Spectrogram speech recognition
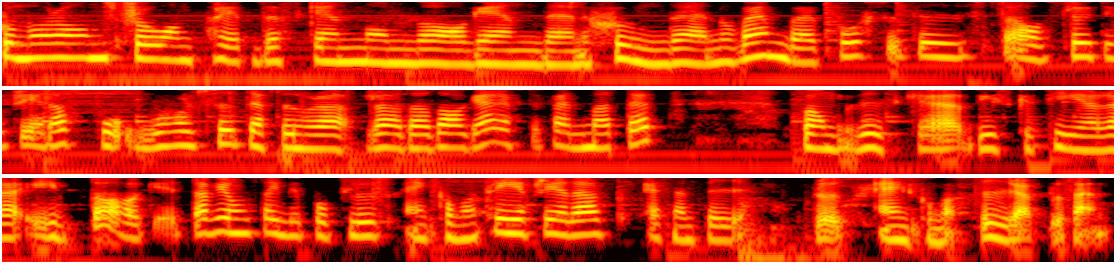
God morgon från Paretodesken måndagen den 7 november. Positivt avslut i fredags på Wall Street efter några röda dagar efter Fed-mötet som vi ska diskutera idag. Davion stängde på plus 1,3 i fredags, S&P plus 1,4 procent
